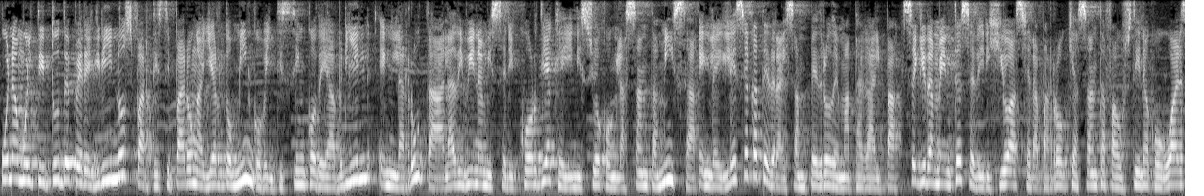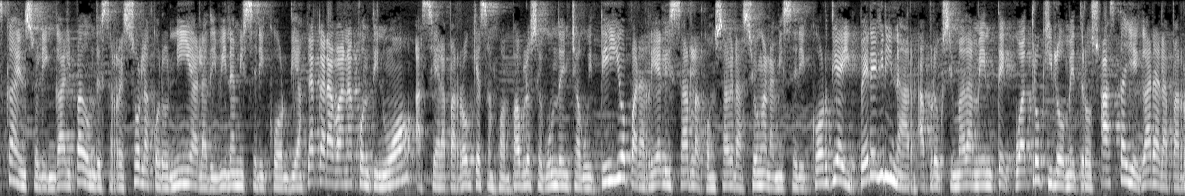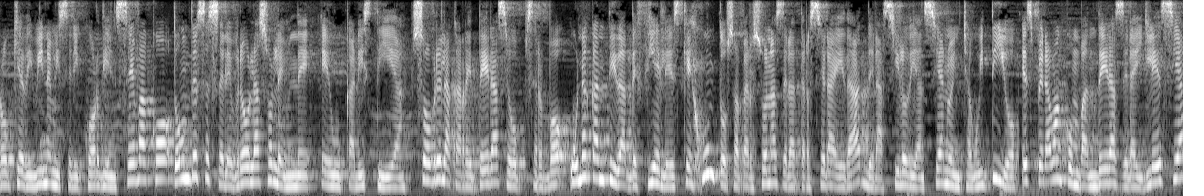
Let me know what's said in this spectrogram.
Una multitud de peregrinos participaron ayer domingo 25 de abril en la ruta a la Divina Misericordia que inició con la Santa Misa en la Iglesia Catedral San Pedro de Matagalpa. Seguidamente se dirigió hacia la parroquia Santa Faustina Kowalska en Solingalpa donde se rezó la coronía a la Divina Misericordia. La caravana continuó hacia la parroquia San Juan Pablo II en Chaguitillo para realizar la consagración a la misericordia y peregrinar aproximadamente 4 kilómetros hasta llegar a la parroquia Divina Misericordia en Sébaco, donde se celebró la solemne Eucaristía. Sobre la carretera se observó una cantidad de fieles que juntos a personas de la tercera edad del asilo de anciano en Chaguitío esperaban con banderas de la iglesia,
